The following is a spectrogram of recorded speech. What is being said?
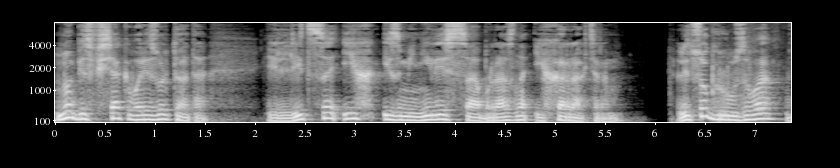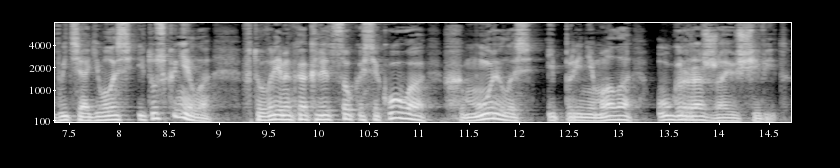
но без всякого результата, и лица их изменились сообразно их характером. Лицо Грузова вытягивалось и тускнело, в то время как лицо Косякова хмурилось и принимало угрожающий вид.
